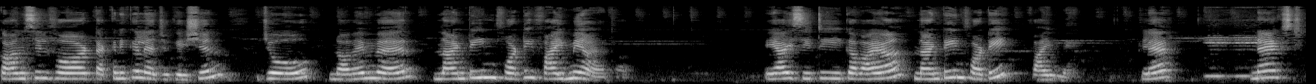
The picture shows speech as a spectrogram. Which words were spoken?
council for technical education जो नवंबर 1945 में आया था। ए आई सी टी कब आया? 1945 में। क्लियर नेक्स्ट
